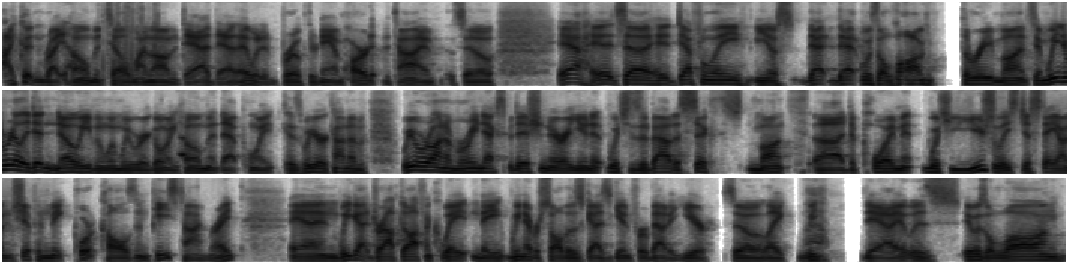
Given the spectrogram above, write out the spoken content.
I couldn't write home and tell my mom and dad that. That would have broke their damn heart at the time. So, yeah, it's uh, it definitely you know that that was a long three months, and we really didn't know even when we were going home at that point because we were kind of we were on a Marine Expeditionary Unit, which is about a six month uh, deployment, which you usually just stay on ship and make port calls in peacetime, right? And we got dropped off in Kuwait, and they we never saw those guys again for about a year. So like we Wow. yeah, it was it was a long,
